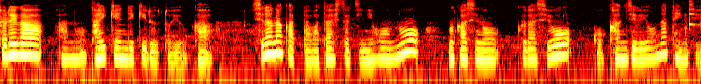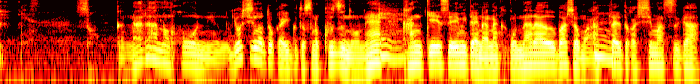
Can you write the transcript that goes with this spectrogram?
それがあの体験できるというか知らなかった私たち日本の昔の暮らしをこう感じるような展示です。そっか奈良の方に吉野とか行くとそのクズのね、ええ。関係性みたいななんかこう習う場所もあったりとかしますが、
